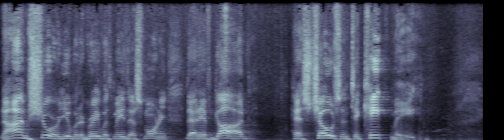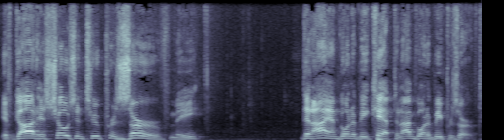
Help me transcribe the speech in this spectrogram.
Now, I'm sure you would agree with me this morning that if God has chosen to keep me, if God has chosen to preserve me, then I am going to be kept and I'm going to be preserved.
